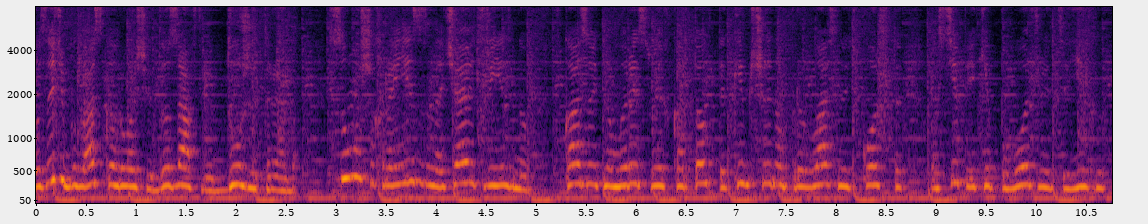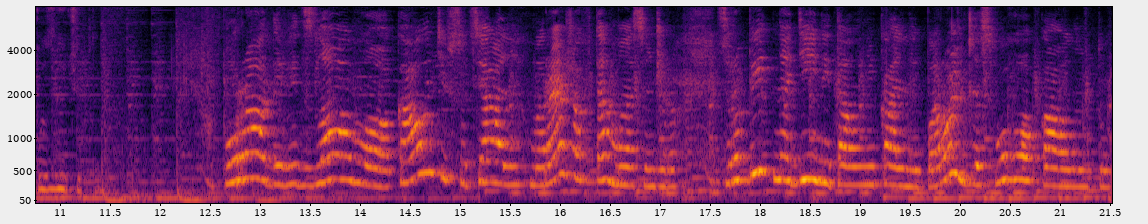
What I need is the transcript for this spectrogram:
Позич, будь ласка, гроші до завтра. Дуже треба. Суму шахраї зазначають різно, вказують номери своїх карток, таким чином привласнюють кошти осіб, які погоджуються їх позичити. Поради від зламу аккаунтів в соціальних мережах та месенджерах. Зробіть надійний та унікальний пароль для свого аккаунту.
